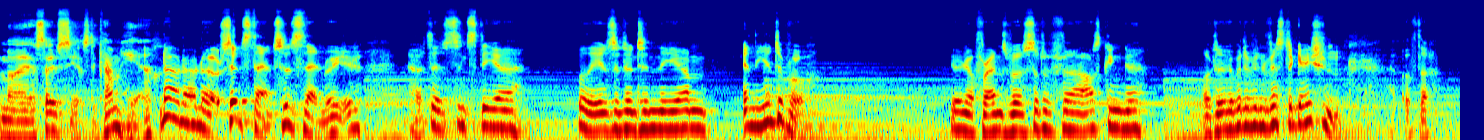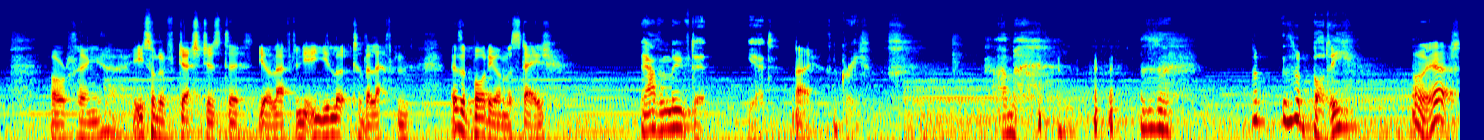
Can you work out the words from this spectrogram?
my associates to come here. No, no, no. Since then, since then, we, uh, since the uh, well, the incident in the um in the interval, you and your friends were sort of uh, asking, uh, or doing a bit of investigation of the old thing. He sort of gestures to your left, and you, you look to the left, and there's a body on the stage. They haven't moved it yet. No. Good grief. Um, is it a, is it a body? Oh yes.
